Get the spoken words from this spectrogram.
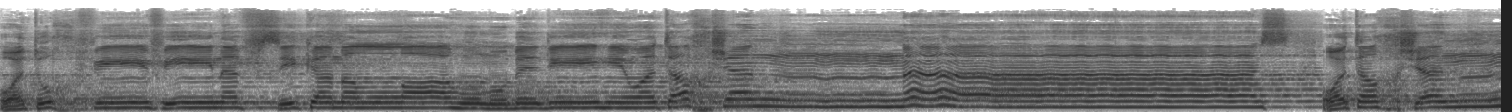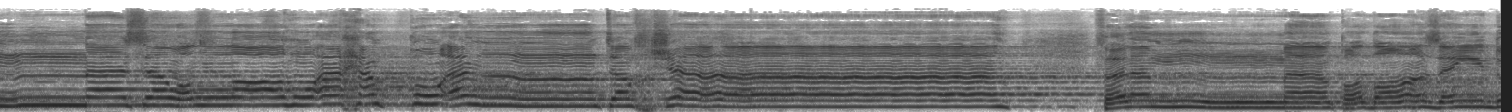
وتخفي في نفسك ما الله مبديه وتخشى الناس وتخشى الناس والله أحق أن تخشاه. فلما قضى زيد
